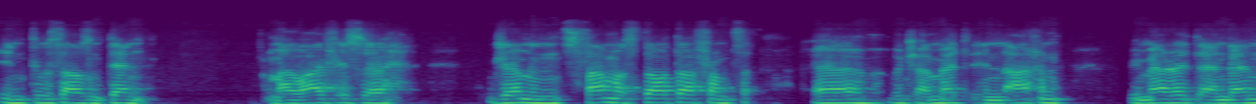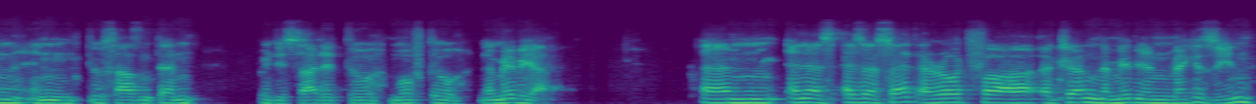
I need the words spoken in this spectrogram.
in 2010. My wife is a German farmer's daughter from uh, which I met in Aachen. We married, and then in 2010 we decided to move to Namibia. Um, and as, as I said, I wrote for a German Namibian magazine,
